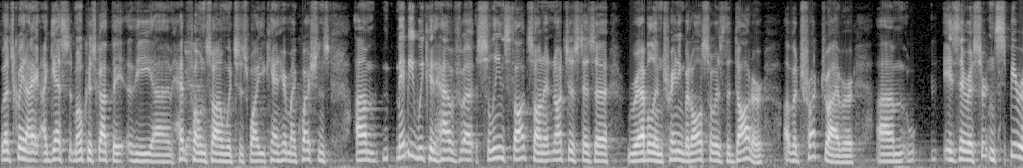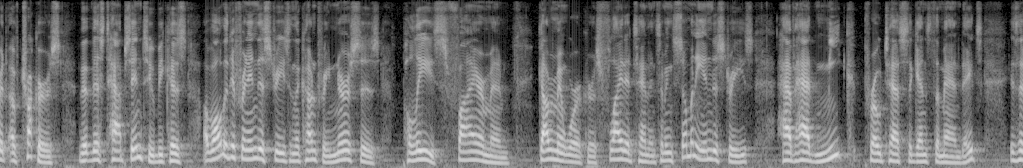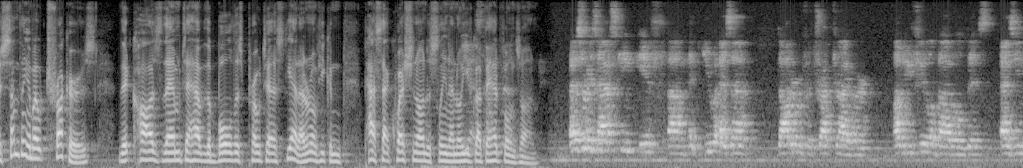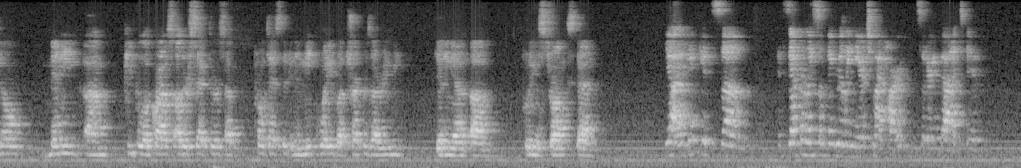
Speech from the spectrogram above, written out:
Well, that's great. I, I guess Mocha's got the the uh, headphones on, which is why you can't hear my questions. Um, maybe we could have uh, Celine's thoughts on it, not just as a rebel in training, but also as the daughter of a truck driver. Um, is there a certain spirit of truckers that this taps into? Because of all the different industries in the country nurses, police, firemen, government workers, flight attendants I mean, so many industries have had meek protests against the mandates. Is there something about truckers that caused them to have the boldest protest yet? I don't know if you can pass that question on to Celine. I know you've got the headphones on. Ezra is asking if, um, if you, as a daughter of a truck driver, how do you feel about all this? As you know, many um, people across other sectors have protested in a meek way, but truckers are really getting a, um, putting a strong stand. Yeah, I think it's um, it's definitely something really near to my heart, considering that if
